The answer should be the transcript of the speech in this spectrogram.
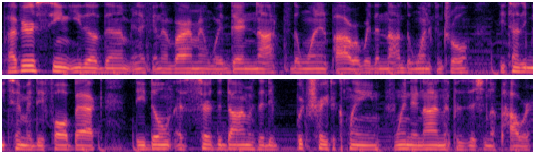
But have you ever seen either of them in like an environment where they're not the one in power, where they're not the one in control? They tend to be timid, they fall back, they don't assert the dominance that they portray to claim when they're not in a position of power.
